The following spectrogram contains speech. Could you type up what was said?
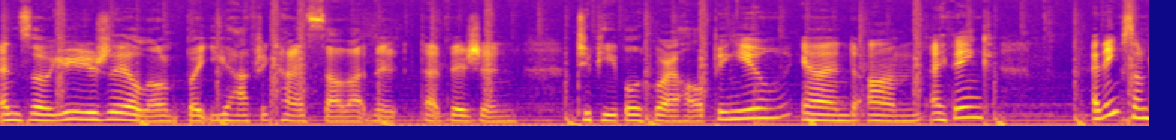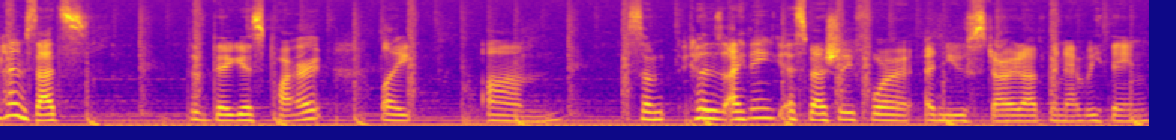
And so you're usually alone, but you have to kind of sell that that vision to people who are helping you. And um, I think, I think sometimes that's the biggest part. Like, um, some because I think especially for a new startup and everything,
